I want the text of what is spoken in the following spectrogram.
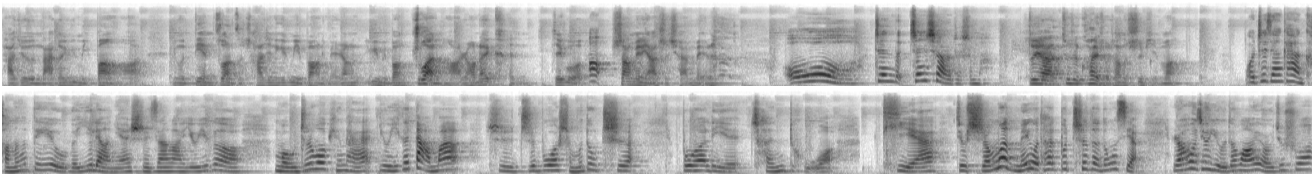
他就拿个玉米棒哈。用电钻子插进那个玉米棒里面，让玉米棒转哈，然后来啃，结果哦，上面的牙齿全没了。哦，真的真事儿这是吗？对呀，就是快手上的视频嘛。我之前看可能得有个一两年时间了，有一个某直播平台，有一个大妈是直播什么都吃，玻璃、尘土。铁就什么没有他不吃的东西，然后就有的网友就说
